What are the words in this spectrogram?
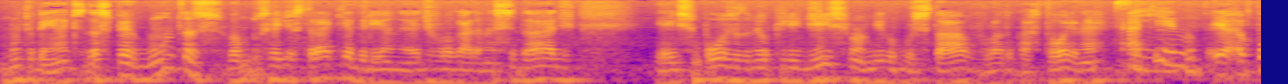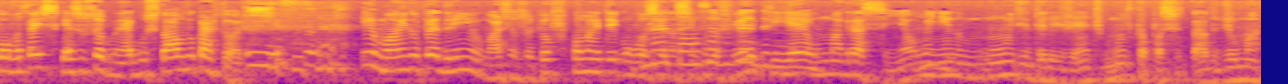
Muito bem, antes das perguntas, vamos registrar que a Adriana é advogada na cidade e é esposa do meu queridíssimo amigo Gustavo, lá do cartório, né? Sim. Aqui é, o povo até esquece o sobrenome, é Gustavo do cartório. Isso. E mãe do Pedrinho, Márcia, que eu comentei com você Não na segunda-feira, que é uma gracinha. É um menino muito inteligente, muito capacitado, de uma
